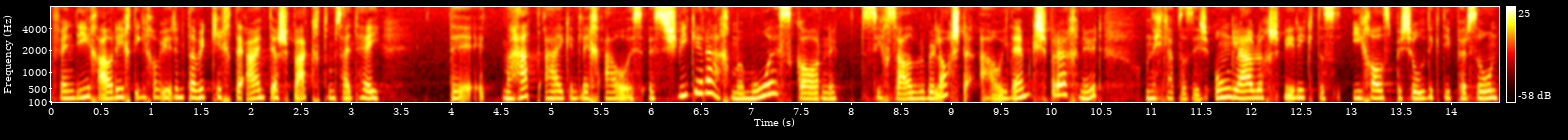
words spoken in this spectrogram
finde ich auch richtig. Ich habe da wirklich den einen Aspekt, man sagt, hey, de, man hat eigentlich auch ein, ein Schweigerecht. Man muss gar nicht sich selber belasten, auch in dem Gespräch nicht. Und ich glaube, das ist unglaublich schwierig, dass ich als beschuldigte Person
